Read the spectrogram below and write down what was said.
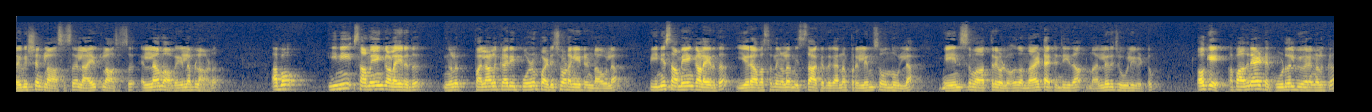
റിവിഷൻ ക്ലാസ്സസ് ലൈവ് ക്ലാസ്സസ് എല്ലാം അവൈലബിൾ ആണ്. അപ്പോൾ ഇനി സമയം കളയരുത്. നിങ്ങൾ പല ആൾക്കാരും ഇപ്പോഴും പഠിച്ചു തുടങ്ങിയിട്ടുണ്ടാവില്ല. ഇനി സമയം കളയരുത്. ഈ ഒരു അവസരം നിങ്ങൾ മിസ്സാക്കരുത് കാരണം പ്രിലിംസ് ഒന്നുമില്ല. മെയിൻസ് മാത്രമേ ഉള്ളൂ. അത് നന്നായിട്ട് അറ്റൻഡ് ചെയ്താൽ നല്ലൊരു ജോലി കിട്ടും. ഓക്കെ അപ്പോൾ അതിനായിട്ട് കൂടുതൽ വിവരങ്ങൾക്ക്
